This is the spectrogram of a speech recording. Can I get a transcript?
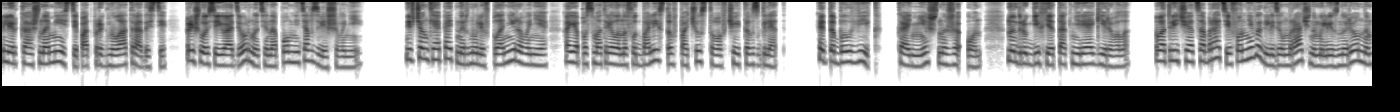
Лерка на месте подпрыгнула от радости. Пришлось ее одернуть и напомнить о взвешивании. Девчонки опять нырнули в планирование, а я посмотрела на футболистов, почувствовав чей-то взгляд. Это был Вик, конечно же он. На других я так не реагировала. В отличие от собратьев, он не выглядел мрачным или изнуренным,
